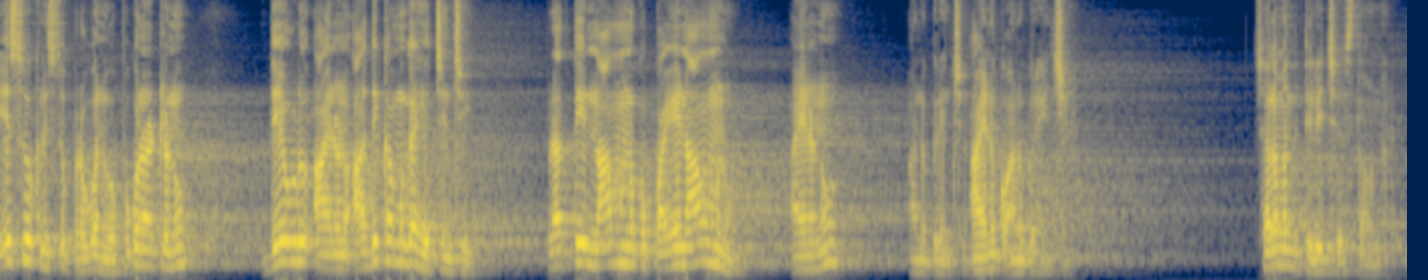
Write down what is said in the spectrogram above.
యేసుక్రీస్తు ప్రభువుని ఒప్పుకున్నట్లును దేవుడు ఆయనను అధికముగా హెచ్చించి ప్రతి నామమునకు పైనామమును ఆయనను అనుగ్రహించి ఆయనకు అనుగ్రహించను చాలామంది తెలియచేస్తూ ఉన్నారు.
